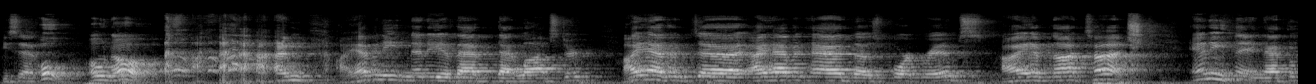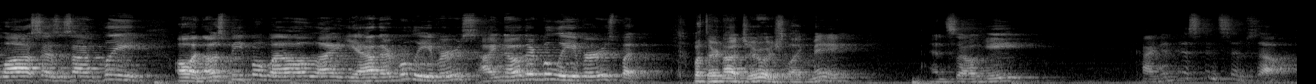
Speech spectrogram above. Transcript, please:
he said, Oh, oh no, I'm, I haven't eaten any of that, that lobster. I haven't, uh, I haven't had those pork ribs. I have not touched anything that the law says is unclean. Oh, and those people, well, I, yeah, they're believers. I know they're believers, but, but they're not Jewish like me. And so he kind of distanced himself.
